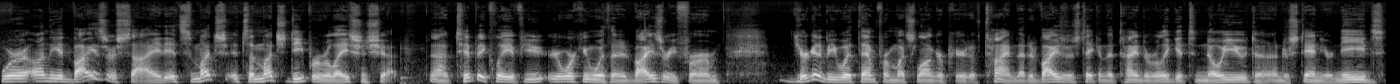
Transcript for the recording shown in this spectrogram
Where on the advisor side, it's much it's a much deeper relationship. Uh, typically, if you, you're working with an advisory firm, you're going to be with them for a much longer period of time. That advisor is taking the time to really get to know you, to understand your needs,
